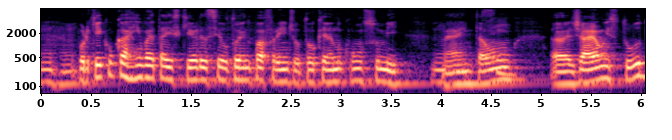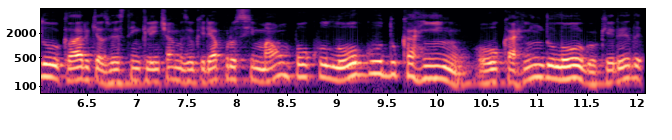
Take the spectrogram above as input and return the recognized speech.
Uhum. Por que, que o carrinho vai estar à esquerda se eu tô indo para frente, eu tô querendo consumir, uhum. né? Então, uh, já é um estudo, claro que às vezes tem cliente, ah, mas eu queria aproximar um pouco o logo do carrinho, ou o carrinho do logo, eu queria...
